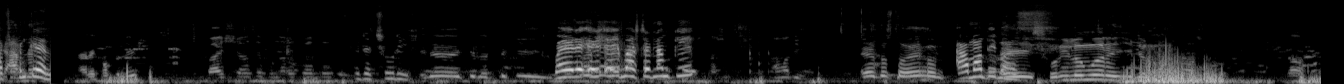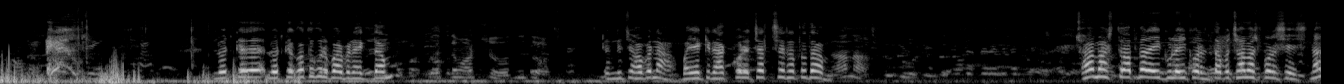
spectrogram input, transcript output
আচ্ছা আঙ্কেল। আরে কমপ্লিট এটা ছুরি। ভাই এই মাছটার নাম কি? আমাদের মাছ। লটকে লটকে কত করে পারবেন একদম? একদম আটশো নিতে নিচে হবে না। ভাইয়া কি রাগ করে চাচ্ছে না তো দাম? না না ছয় মাস তো আপনারা এইগুলোই করেন তারপর ছয় মাস পরে শেষ না?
